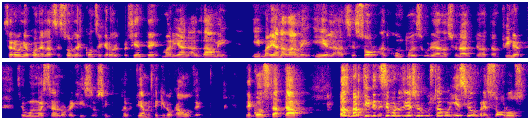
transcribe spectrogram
se reunió con el asesor del consejero del presidente, Marianne Aldame, y Mariana Adame y el asesor adjunto de Seguridad Nacional, Jonathan Finner, según muestran los registros. Sí, efectivamente aquí lo acabamos de, de constatar. Paz Martínez dice, buenos días, señor Gustavo. Y ese hombre Soros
